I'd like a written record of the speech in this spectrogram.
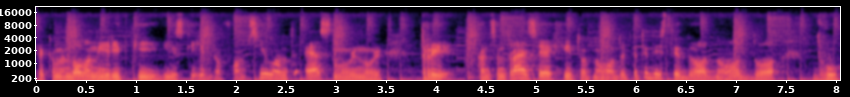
рекомендований рідкий віск гідрофон Sealant S003 в концентраціях від 1 до 50 до 1 до 200.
